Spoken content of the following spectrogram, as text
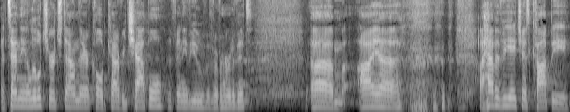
attending a little church down there called Calvary Chapel, if any of you have ever heard of it. Um, I, uh, I have a VHS copy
